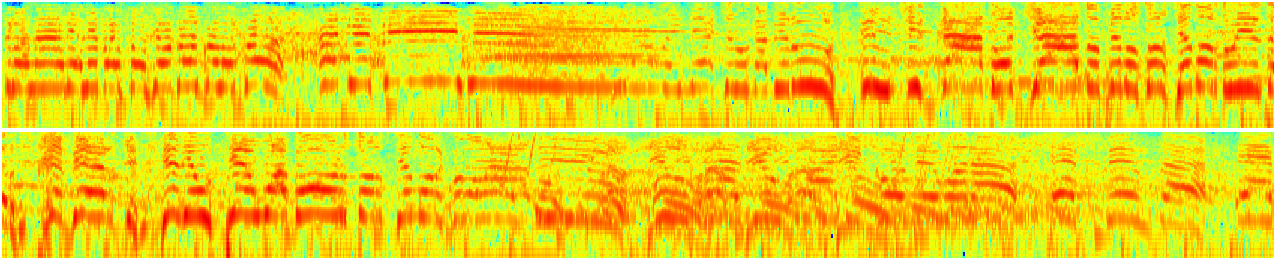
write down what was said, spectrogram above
Entrou na área, ele vai fazer o gol, colocou, mete no Gabiru, criticado, odiado pelo torcedor do Inter, reverte, ele é o teu amor, torcedor colorado. Brasil, Brasil, Brasil, comemorar, é penta, é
